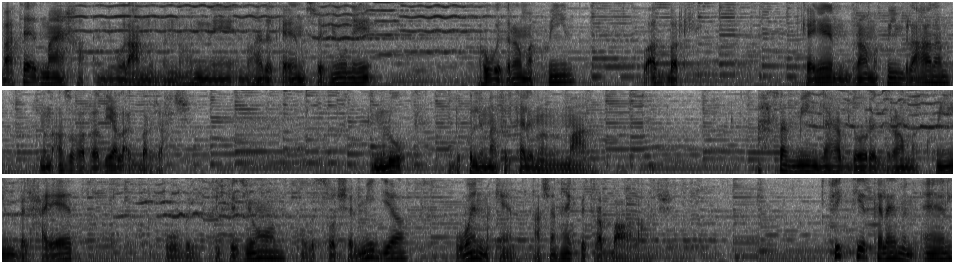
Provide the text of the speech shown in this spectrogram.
بعتقد معي حق إني أقول عنهم إنه هن إنه هذا الكيان الصهيوني هو drama queen وأكبر كيان drama queen بالعالم من أصغر رضيع لأكبر جحش. ملوك بكل ما في الكلمة من معنى. أحسن مين لعب دور ال drama queen بالحياة وبالتلفزيون وبال social media وين ما كان عشان هيك بيتربعوا على العرش. في كتير كلام انقال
